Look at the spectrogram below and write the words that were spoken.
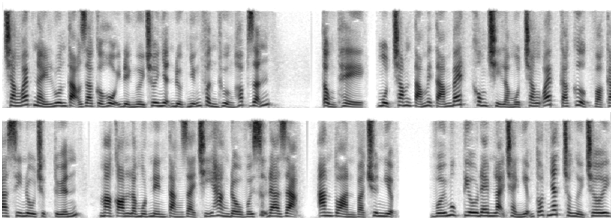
trang web này luôn tạo ra cơ hội để người chơi nhận được những phần thưởng hấp dẫn. Tổng thể, 188bet không chỉ là một trang web cá cược và casino trực tuyến, mà còn là một nền tảng giải trí hàng đầu với sự đa dạng, an toàn và chuyên nghiệp. Với mục tiêu đem lại trải nghiệm tốt nhất cho người chơi,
